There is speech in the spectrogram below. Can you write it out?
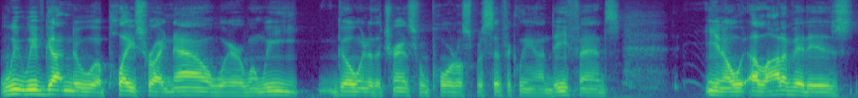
we, we've gotten to a place right now where when we go into the transfer portal specifically on defense, you know, a lot of it is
